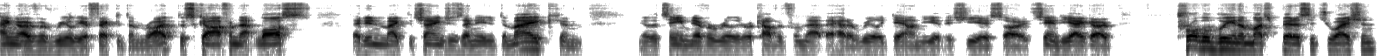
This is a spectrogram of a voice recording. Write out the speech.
hangover really affected them, right? The scar from that loss, they didn't make the changes they needed to make. And, you know, the team never really recovered from that. They had a really down year this year. So San Diego probably in a much better situation.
